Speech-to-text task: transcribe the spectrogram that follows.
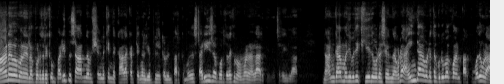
மாணவ மனைகளை பொறுத்த வரைக்கும் படிப்பு சார்ந்த விஷயங்களுக்கு இந்த காலகட்டங்கள் எப்படி இருக்கு அப்படின்னு பார்க்கும்போது ஸ்டடீஸை பொறுத்த வரைக்கும் ரொம்ப நல்லா இருக்குங்க சரிங்களா? நான்காம் அதிபதி கேதுவோட சேர்ந்தா கூட ஐந்தாம் இடத்தை குரு பகவான் பார்க்கும்போது உங்களோட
